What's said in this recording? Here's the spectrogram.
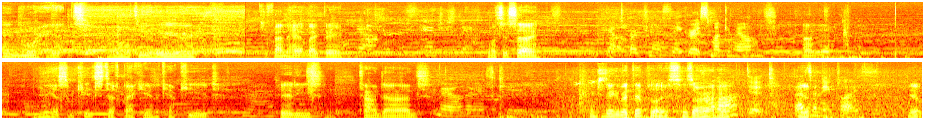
And more hats all through here. Did you find a hat back there? Yeah, it's interesting. What's it say? Gatlinburg, Tennessee, Great Smoky Mountains. Oh yeah. We got some kids stuff back here. Look how cute. Mm-hmm. Hoodies and tie-dyes. Yeah, that is cute. What'd you think about that place? That's alright, I huh? liked it. That's Yep. a neat place. Yep.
